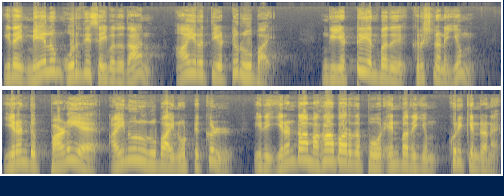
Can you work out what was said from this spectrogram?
இதை மேலும் உறுதி செய்வதுதான் ஆயிரத்தி எட்டு ரூபாய். இங்கு எட்டு என்பது கிருஷ்ணனையும் இரண்டு பழைய ஐநூறு ரூபாய் நோட்டுகள் இது இரண்டாம் மகாபாரத போர் என்பதையும் குறிக்கின்றன.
